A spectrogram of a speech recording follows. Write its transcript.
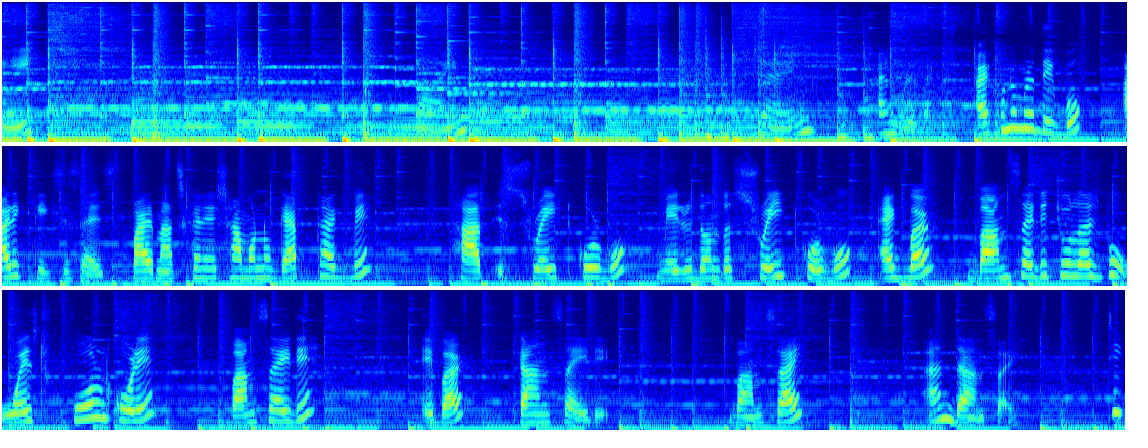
eight, nine, ten, and relax. এখন আমরা দেখব আরেকটি এক্সারসাইজ পায়ের মাঝখানে সামান্য গ্যাপ থাকবে হাত স্ট্রেইট করব, মেরুদণ্ড স্ট্রেইট করব। একবার বাম সাইডে চলে আসব ওয়েস্ট ফোল্ড করে বাম সাইডে এবার ডান সাইডে বাম সাইড অ্যান্ড ডান সাইড ঠিক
